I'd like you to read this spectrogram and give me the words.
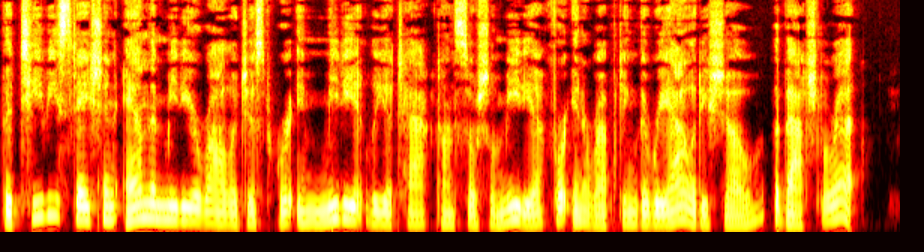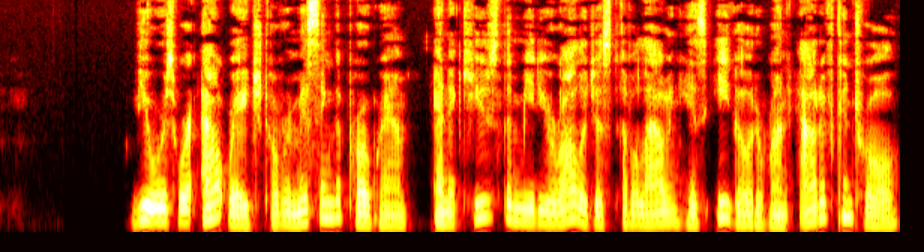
The TV station and the meteorologist were immediately attacked on social media for interrupting the reality show The Bachelorette. Viewers were outraged over missing the program and accused the meteorologist of allowing his ego to run out of control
